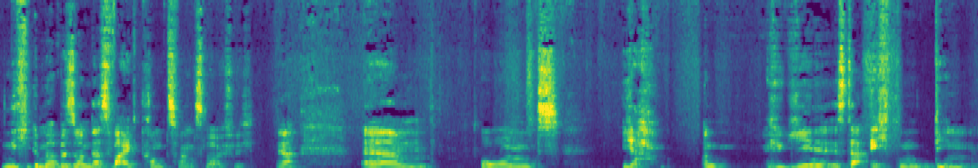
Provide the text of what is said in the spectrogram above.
nicht immer besonders weit kommt, zwangsläufig. Ja? Ähm, und ja, und Hygiene ist da echt ein Ding,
